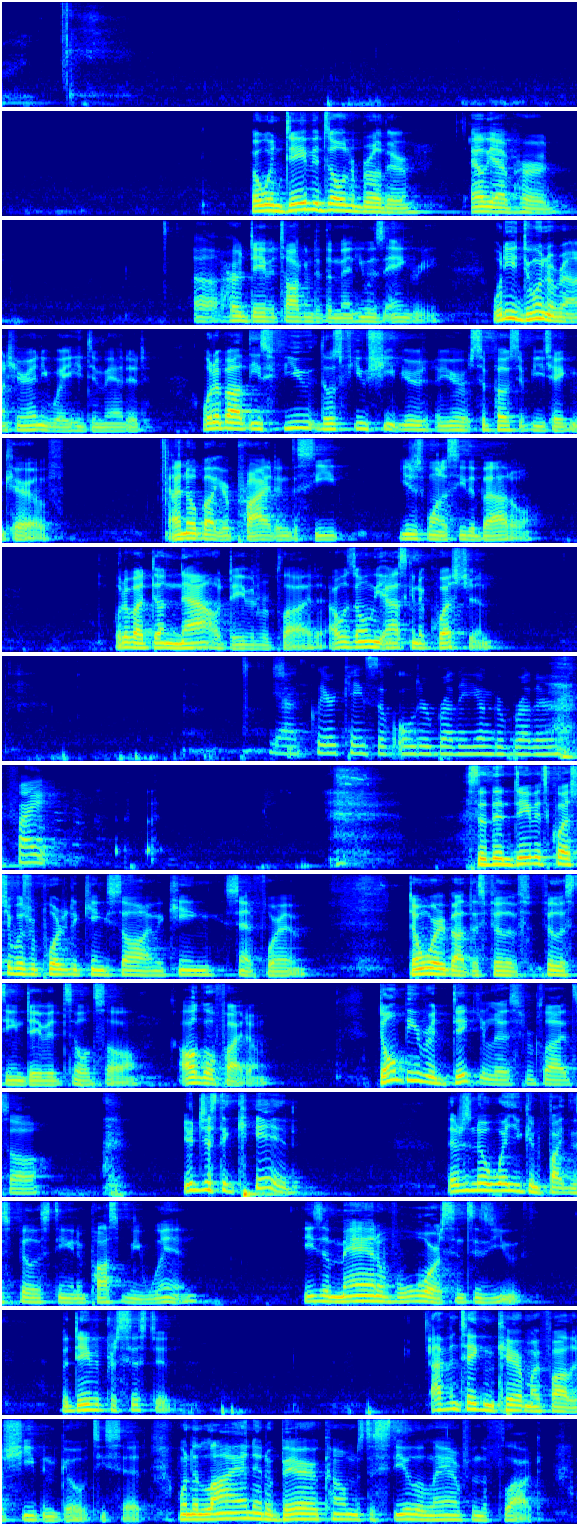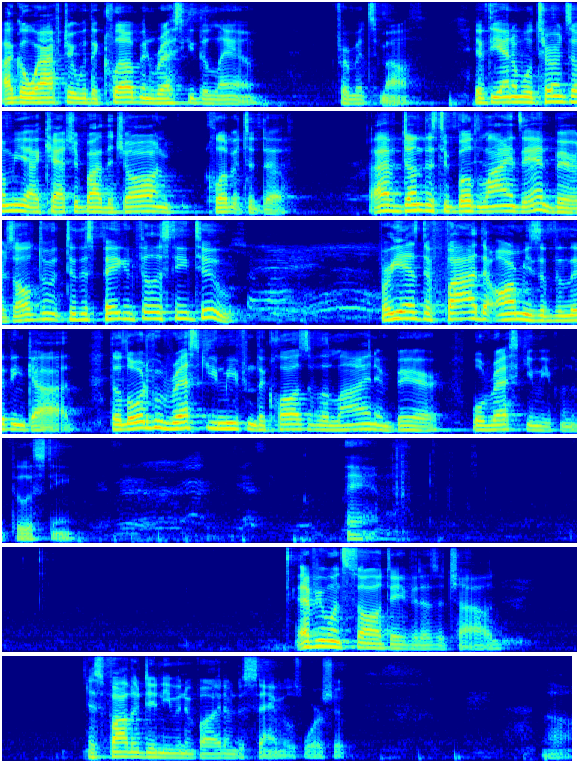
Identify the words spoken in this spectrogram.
But when David's older brother, Eliab, heard, uh, heard David talking to the men, he was angry. What are you doing around here anyway? He demanded. What about these few those few sheep you're you're supposed to be taking care of? I know about your pride and deceit. You just want to see the battle. What have I done now? David replied. I was only asking a question. Yeah, clear case of older brother, younger brother fight. So then David's question was reported to King Saul, and the king sent for him. Don't worry about this Philistine, David told Saul. I'll go fight him. Don't be ridiculous, replied Saul. You're just a kid. There's no way you can fight this Philistine and possibly win. He's a man of war since his youth. But David persisted. I've been taking care of my father's sheep and goats, he said. When a lion and a bear comes to steal a lamb from the flock, I go after it with a club and rescue the lamb from its mouth. If the animal turns on me, I catch it by the jaw and club it to death. I have done this to both lions and bears. I'll do it to this pagan Philistine too. For he has defied the armies of the living God. The Lord who rescued me from the claws of the lion and bear will rescue me from the Philistine. Man. Everyone saw David as a child. His father didn't even invite him to Samuel's worship uh,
